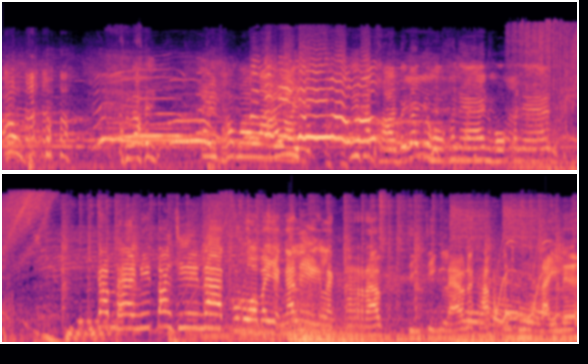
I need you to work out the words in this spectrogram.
เอ้าอะไรไปทำอะไร นี่จะผ่านไปได้ที่หกคะแนนหกคะแนน กำแพงนี้ตั้งชื่อให้น่ากลัวไปอย่างนั้นเองแหละครับ จริง ๆ แล้วนะครับไม่มีอะไรเลย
